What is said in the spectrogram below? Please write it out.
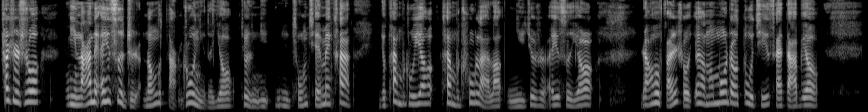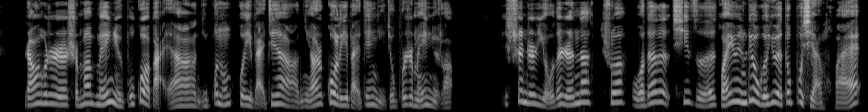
他是说你拿那 A 四纸能挡住你的腰，就是你你从前面看你就看不住腰，看不出来了，你就是 A 四腰。然后反手要能摸着肚脐才达标。然后是什么美女不过百呀？你不能过一百斤啊！你要是过了一百斤，你就不是美女了。甚至有的人呢说，我的妻子怀孕六个月都不显怀。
